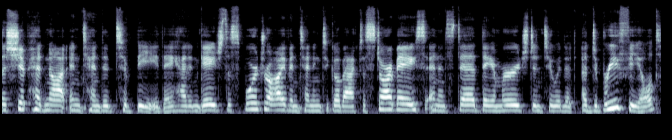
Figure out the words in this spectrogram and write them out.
the ship had not intended to be. They had engaged the spore drive, intending to go back to Starbase, and instead they emerged into a, a debris field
